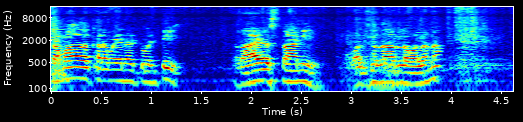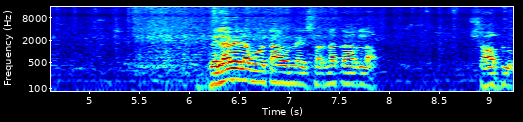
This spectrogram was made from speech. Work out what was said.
ప్రమాదకరమైనటువంటి రాజస్థానీ వలసదారుల వలన విలవిలబోతూ ఉన్నాయి స్వర్ణకారుల షాపులు.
